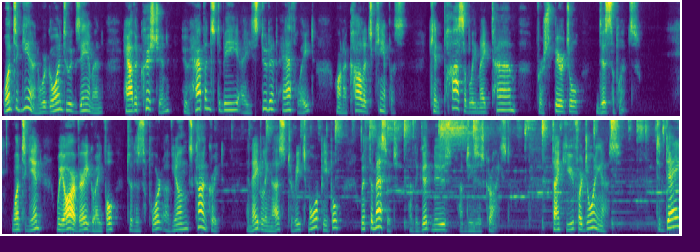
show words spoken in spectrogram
Once again, we're going to examine how the Christian who happens to be a student athlete on a college campus can possibly make time for spiritual disciplines. Once again, we are very grateful to the support of Young's Concrete, enabling us to reach more people with the message of the good news of Jesus Christ. Thank you for joining us. Today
